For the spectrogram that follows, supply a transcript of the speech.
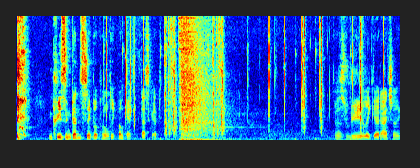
thing. Increasing gun stability. Okay, that's good. That was really good, actually.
